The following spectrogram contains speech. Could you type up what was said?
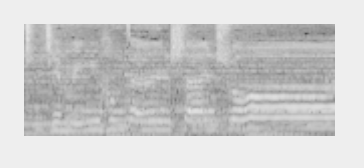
只见霓虹灯闪烁。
